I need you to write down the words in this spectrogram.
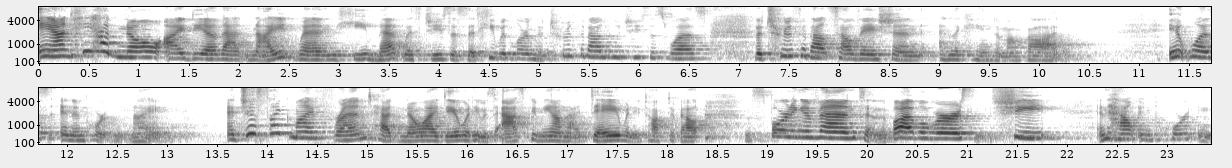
And he had no idea that night when he met with Jesus that he would learn the truth about who Jesus was, the truth about salvation, and the kingdom of God. It was an important night. And just like my friend had no idea what he was asking me on that day when he talked about the sporting event and the Bible verse and the sheet, and how important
